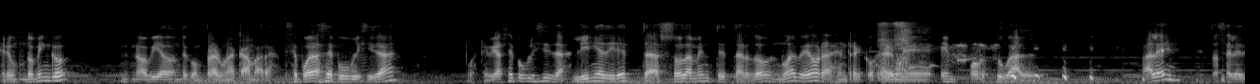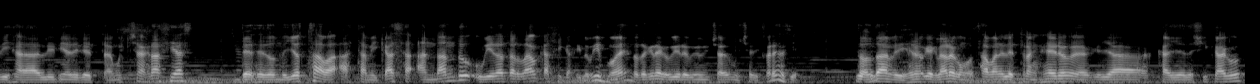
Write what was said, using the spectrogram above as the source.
Era un domingo, no había donde comprar una cámara. ¿Se puede hacer publicidad? Pues te voy a hacer publicidad. Línea directa solamente tardó nueve horas en recogerme en Portugal. ¿Vale? Entonces le dije a la línea directa, muchas gracias, desde donde yo estaba hasta mi casa andando hubiera tardado casi casi lo mismo, ¿eh? No te creas que hubiera mucha, mucha diferencia. Total, me dijeron que claro, como estaba en el extranjero, en aquellas calles de Chicago,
